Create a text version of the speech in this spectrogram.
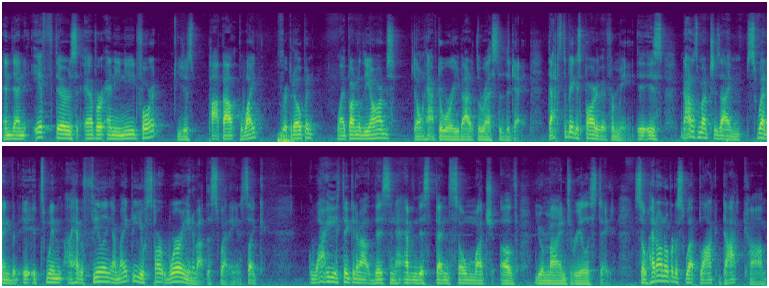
And then if there's ever any need for it, you just pop out the wipe, rip it open, wipe under the arms, don't have to worry about it the rest of the day. That's the biggest part of it for me. It is not as much as I'm sweating, but it's when I have a feeling I might be, you start worrying about the sweating. It's like, why are you thinking about this and having this spend so much of your mind's real estate? So head on over to sweatblock.com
